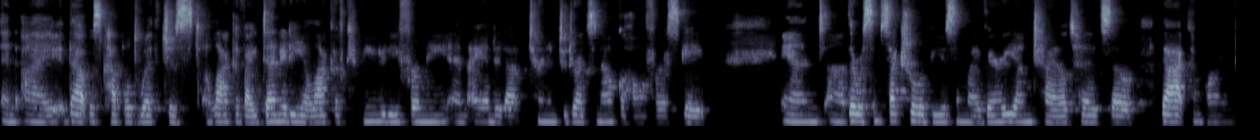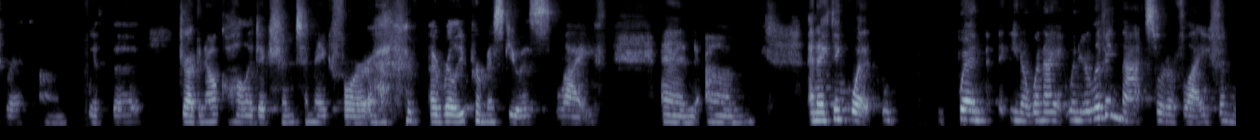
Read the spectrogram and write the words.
and I that was coupled with just a lack of identity, a lack of community for me, and I ended up turning to drugs and alcohol for escape and uh, there was some sexual abuse in my very young childhood so that combined with um, with the drug and alcohol addiction to make for a, a really promiscuous life. And um, and i think what when you know when i when you're living that sort of life and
